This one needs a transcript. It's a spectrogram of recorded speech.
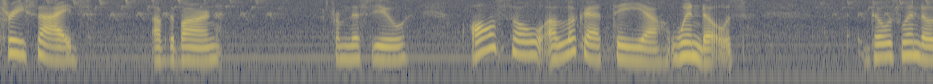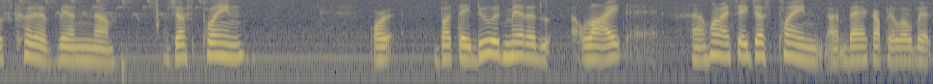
three sides of the barn from this view. Also, a look at the uh, windows. Those windows could have been um, just plain, or, but they do admit a light. Uh, when I say just plain, I back up a little bit.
